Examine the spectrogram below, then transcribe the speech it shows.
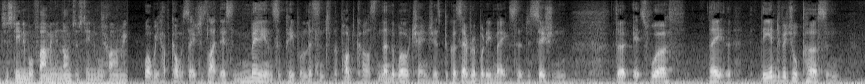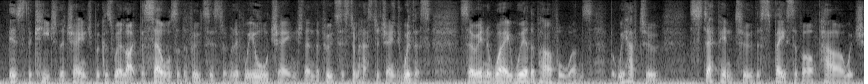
sustainable farming and non-sustainable farming. Well, we have conversations like this, and millions of people listen to the podcast, and then the world changes because everybody makes the decision that it's worth they the individual person is the key to the change because we're like the cells of the food system, and if we all change, then the food system has to change with us. So, in a way, we're the powerful ones, but we have to step into the space of our power, which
